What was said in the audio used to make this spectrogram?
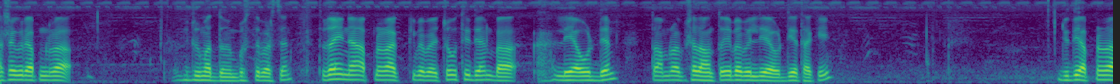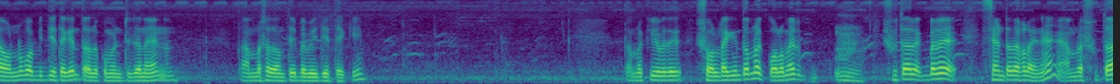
আশা করি আপনারা ভিডিওর মাধ্যমে বুঝতে পারছেন। তো জানি না আপনারা কীভাবে চৌথি দেন বা লেআউট দেন, তো আমরা সাধারণত এইভাবে লেআউট দিয়ে থাকি। যদি আপনারা অন্যভাবে দিয়ে থাকেন তাহলে কমেন্টে জানান তো আমরা সাধারণত এইভাবেই দিয়ে থাকি। তো আমরা কীভাবে শলটা কিন্তু আমরা কলমের সুতার একবারে সেন্টারে ফেলাই না হ্যাঁ? আমরা সুতা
